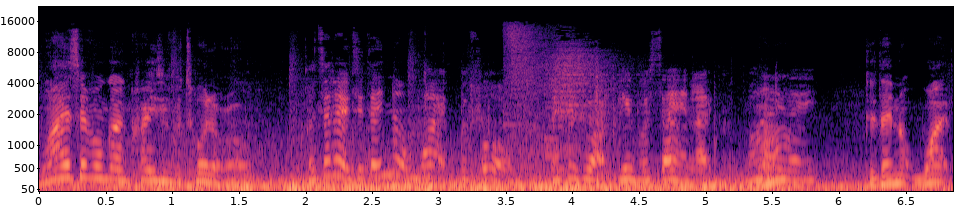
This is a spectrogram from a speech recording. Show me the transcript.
why is everyone going crazy for toilet roll? I don't know. Did they not wipe before? This is what people are saying. Like, why What? are they? Did they not wipe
